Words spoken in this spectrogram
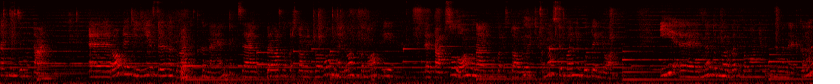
техніці мотання. Е, Роблять її з натуральних тканин. Це переважно використовують бавовну, льон, коноплі, е, там солому навіть використовують. У нас сьогодні буде льон. І е, ми будемо робити бавовняними нитками.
